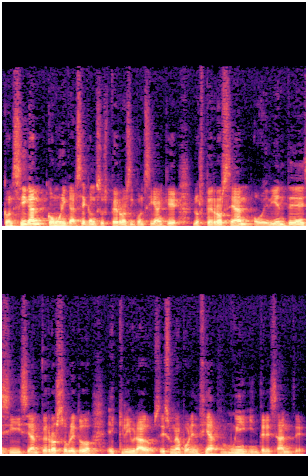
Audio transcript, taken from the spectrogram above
consigan comunicarse con sus perros y consigan que los perros sean obedientes y sean perros sobre todo equilibrados. Es una ponencia muy interesante.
